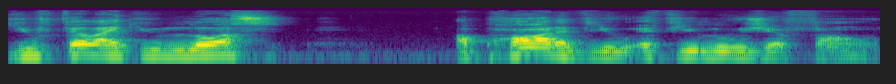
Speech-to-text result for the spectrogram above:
you feel like you lost a part of you if you lose your phone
